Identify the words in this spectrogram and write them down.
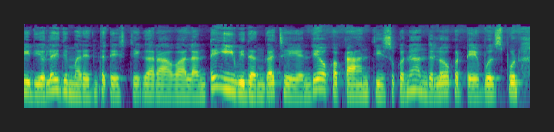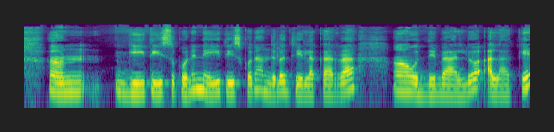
వీడియోలో ఇది మరింత టేస్టీగా రావాలంటే ఈ విధంగా చేయండి. ఒక ప్యాన్ తీసుకొని అందులో ఒక టేబుల్ స్పూన్ గీ తీసుకొని నెయ్యి తీసుకొని అందులో జీలకర్ర ఉద్దిబ్యాళ్ళు అలాగే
